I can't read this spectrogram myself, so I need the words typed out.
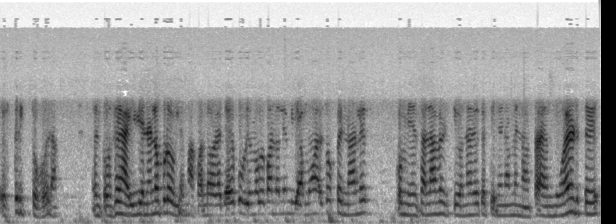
estrictos, ¿verdad? Entonces ahí vienen los problemas. Cuando ahora ya descubrimos que cuando le enviamos a esos penales comienzan las versiones de que tienen amenaza de muerte,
